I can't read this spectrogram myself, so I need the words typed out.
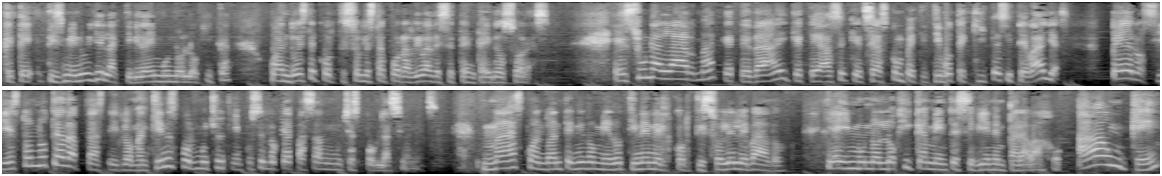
que te disminuye la actividad inmunológica cuando este cortisol está por arriba de 72 horas. Es una alarma que te da y que te hace que seas competitivo, te quites y te vayas. Pero si esto no te adaptaste y lo mantienes por mucho tiempo, eso es lo que ha pasado en muchas poblaciones. Más cuando han tenido miedo, tienen el cortisol elevado y inmunológicamente se vienen para abajo. Aunque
